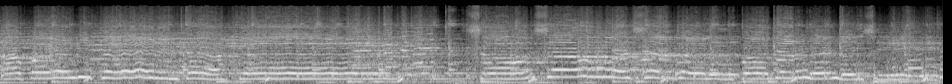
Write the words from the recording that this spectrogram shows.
Apa yang diperintahkan. Sahur-sahurlah sebelum fajar menyingsing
